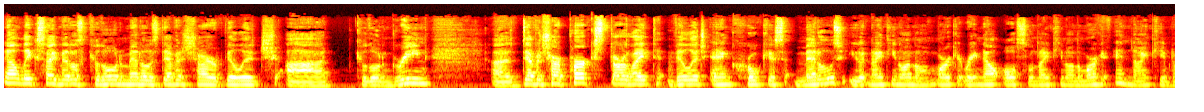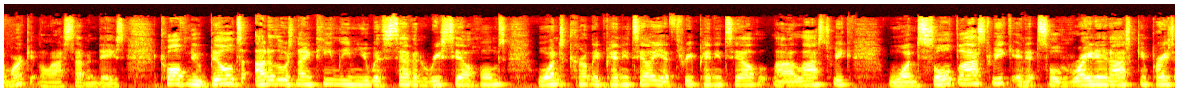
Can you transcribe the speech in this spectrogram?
Now, Lakeside Meadows, Kelowna Meadows, Devonshire Village, uh, Kelowna Green. Uh, Devonshire Park, Starlight Village, and Crocus Meadows. You got 19 on the market right now, also 19 on the market, and 9 came to market in the last seven days. 12 new builds out of those 19, leaving you with seven resale homes. One's currently pending sale. You had three pending sale uh, last week. One sold last week, and it sold right at asking price.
